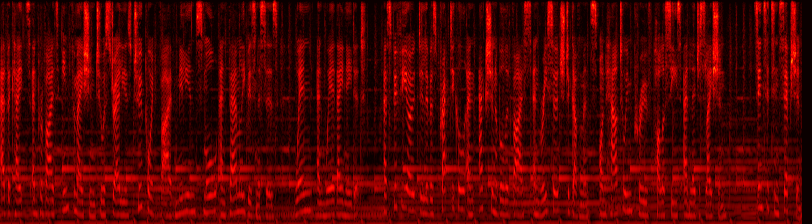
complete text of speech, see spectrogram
advocates, and provides information to Australia's 2.5 million small and family businesses when and where they need it. ASBFEO delivers practical and actionable advice and research to governments on how to improve policies and legislation. Since its inception,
